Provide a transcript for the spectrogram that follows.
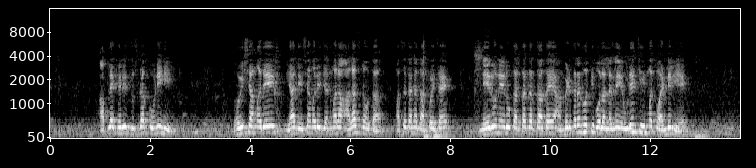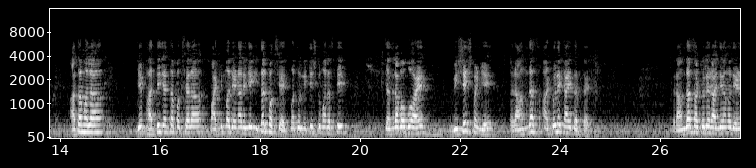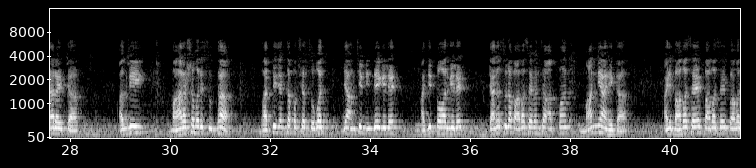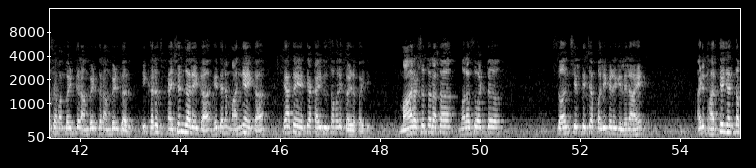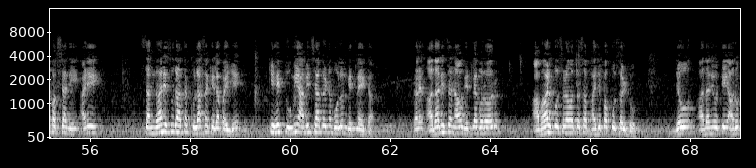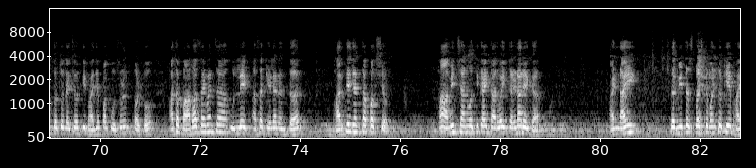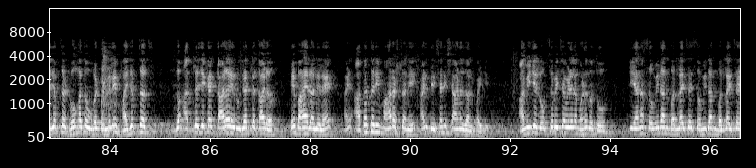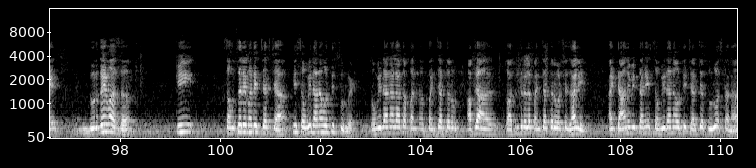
आपल्याखेरीज दुसरा कोणीही भविष्यामध्ये या देशामध्ये जन्माला आलाच नव्हता असं त्यांना दाखवायचं आहे. नेहरू नेहरू करता करता आता हे आंबेडकरांवरती बोलायला लागले. एवढ्यांची हिंमत वाढलेली आहे. आता मला जे भारतीय जनता पक्षाला पाठिंबा देणारे जे इतर पक्ष आहेत मग तो नितीश कुमार असतील चंद्राबाबू आहेत. विशेष म्हणजे रामदास आठवले काय करतायत? रामदास आठवले राजीनामा देणार आहेत का? अगदी महाराष्ट्रामध्ये सुद्धा भारतीय जनता पक्षासोबत जे आमचे मिंदे गेलेत अजित पवार गेलेत त्यांना सुद्धा बाबासाहेबांचा अपमान मान्य आहे का? आणि बाबासाहेब बाबासाहेब बाबासाहेब आंबेडकर आंबेडकर आंबेडकर ही खरंच फॅशन झाले आहे का? हे त्यांना मान्य आहे का? हे आता येत्या काही दिवसामध्ये कळलं पाहिजे. महाराष्ट्र तर आता मला असं वाटतं सहनशीलतेच्या पलीकडे गेलेला आहे. आणि भारतीय जनता पक्षाने आणि संघाने सुद्धा आता खुलासा केला पाहिजे की हे तुम्ही अमित शहाकडनं बोलून घेतलंय का? कारण अदानीचं नाव घेतल्याबरोबर आभाळ कोसळावा तसा भाजपा कोसळतो. जो अदानीवरती आरोप करतो त्याच्यावरती भाजपा कोसळून पडतो. आता बाबासाहेबांचा उल्लेख असा केल्यानंतर भारतीय जनता पक्ष हा अमित शहावरती काही कारवाई करणार आहे का? आणि नाही तर मी तर स्पष्ट म्हणतो की भाजपचा ढोंग आता उघड पडलेलं आहे. भाजपचंच जो आतलं जे काही काळं आहे हृदयातलं काळं हे बाहेर आलेलं आहे. आणि आता तरी महाराष्ट्राने आणि देशाने शहाणं झालं पाहिजे. आम्ही जे लोकसभेच्या वेळेला म्हणत होतो की यांना संविधान बदलायचं आहे संविधान बदलायचं आहे दुर्दैव असं की संसदेमध्ये चर्चा ही संविधानावरतीच सुरू आहे. संविधानाला आता पंच्याहत्तर आपल्या स्वातंत्र्याला पंच्याहत्तर वर्ष झाली आणि त्यानिमित्ताने संविधानावरती चर्चा सुरू असताना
